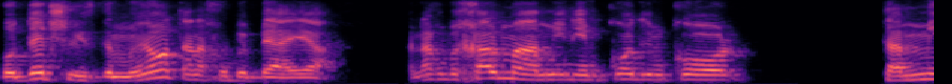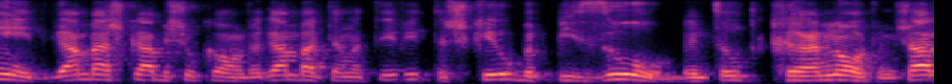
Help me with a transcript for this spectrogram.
בודד של הזדמנויות, אנחנו בבעיה. אנחנו בכלל מאמינים קודם כל, תמיד, גם בהשקעה בשוק ההון וגם באלטרנטיבית, תשקיעו בפיזור באמצעות קרנות, למשל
